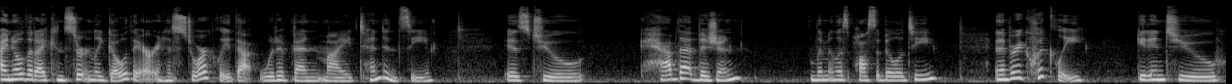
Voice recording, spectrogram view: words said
I know that I can certainly go there, and historically, that would have been my tendency is to have that vision, limitless possibility, and then very quickly get into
